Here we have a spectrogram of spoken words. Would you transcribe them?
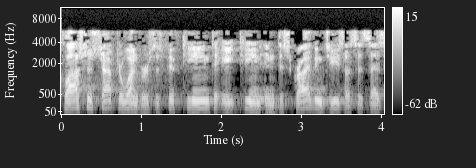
Colossians chapter 1, verses 15 to 18, in describing Jesus, it says,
